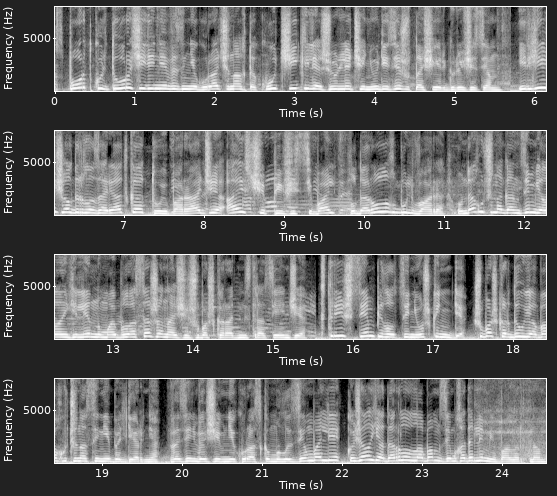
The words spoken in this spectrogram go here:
Спорт, культура чидене візіне гура чынақта ку чикиле жүлле ченю дезе жуташы ергеючезем. Ирхи шалдырлы зарядка, туй бараджи, айс чеппи фестиваль, пулдаролық бульвары. Онда хучынаганзем ялангелен нумай буласа жана баражи Шубашкар администрациянже. Стриж сем пилот сенюшкинде. Шубашкарды уява хучынасыне білдерне. Вәзен вәжевне кураска мылы зем кыжал ядарлы лабам зем хадырлеме балыртны.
